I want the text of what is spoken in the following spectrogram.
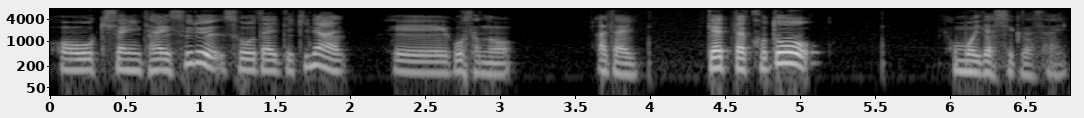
大きさに対する相対的な、えー、誤差の値であったことを思い出してください。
